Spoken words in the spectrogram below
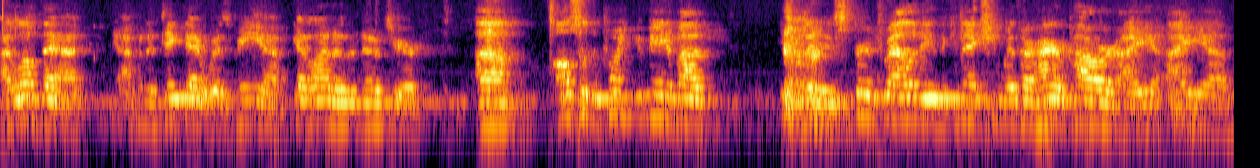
I love that. I'm going to take that with me. I've got a lot of other notes here. Um, also, the point you made about you know, the spirituality, the connection with our higher power. I, I uh,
